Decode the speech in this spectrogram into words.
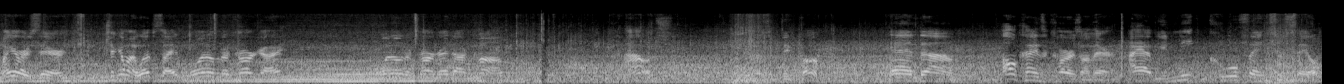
My yard's there. Check out my website, One Owner Car Guy, oneownercarguy.com. Ouch, that's a big bump. And um, all kinds of cars on there. I have unique, cool things for sale.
